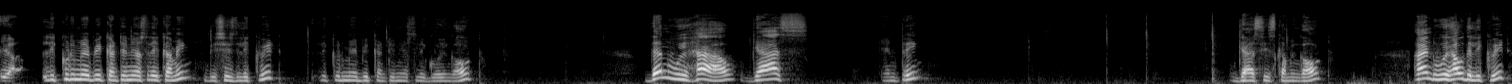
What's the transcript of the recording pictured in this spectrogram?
yeah liquid may be continuously coming. This is liquid. Liquid may be continuously going out then we have gas entering. Gas is coming out. And we have the liquid.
